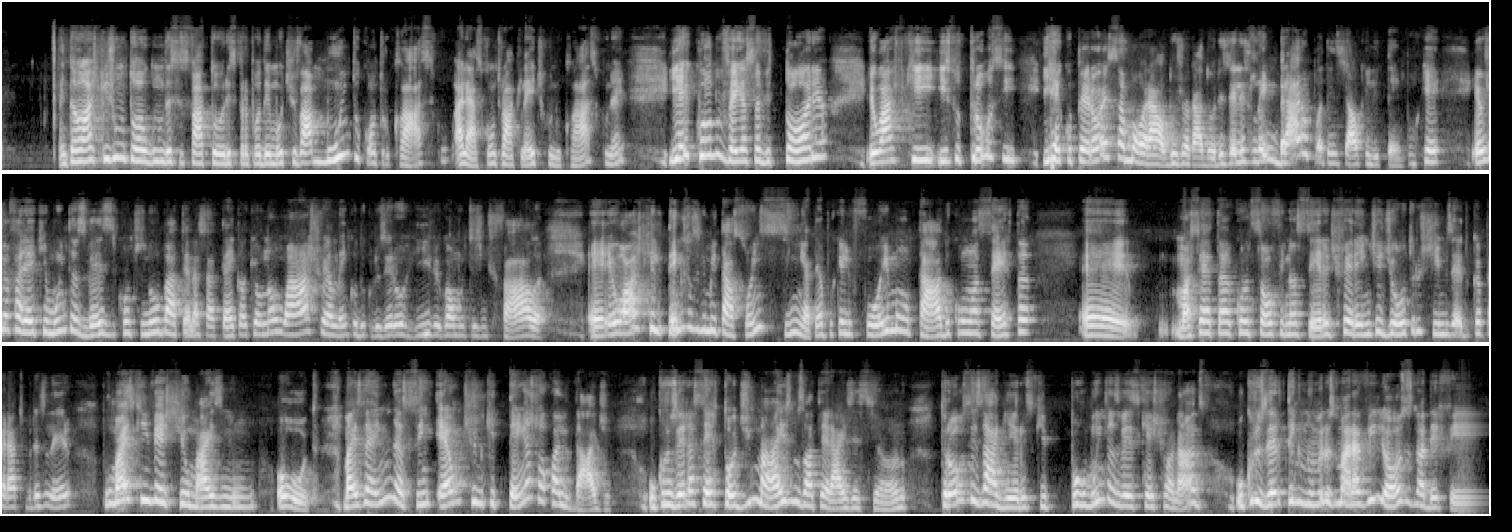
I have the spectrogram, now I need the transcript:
então, eu acho que juntou algum desses fatores para poder motivar muito contra o clássico, aliás, contra o Atlético no clássico, né? E aí, quando veio essa vitória, eu acho que isso trouxe e recuperou essa moral dos jogadores. Eles lembraram o potencial que ele tem, porque eu já falei aqui muitas vezes e continuo batendo essa tecla que eu não acho o elenco do Cruzeiro horrível, igual muita gente fala. É, eu acho que ele tem suas limitações, sim, até porque ele foi montado com uma certa. É, uma certa condição financeira diferente de outros times do Campeonato Brasileiro, por mais que investiu mais em um ou outro. Mas ainda assim, é um time que tem a sua qualidade. O Cruzeiro acertou demais nos laterais esse ano, trouxe zagueiros que, por muitas vezes questionados, o Cruzeiro tem números maravilhosos na defesa.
